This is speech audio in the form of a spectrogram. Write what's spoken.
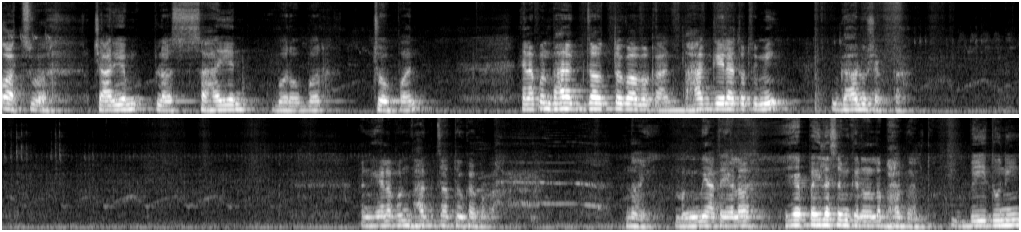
पाचवं. चार एम प्लस सहा एन बरोबर चोपन्न. याला पण भाग जातो का? बघा भाग गेला तर तुम्ही घालू शकता. आणि याला पण भाग जातो का बघा? नाही. मग मी आता याला ह्या पहिल्या समीकरणाला भाग घालतो. बे दोन्ही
